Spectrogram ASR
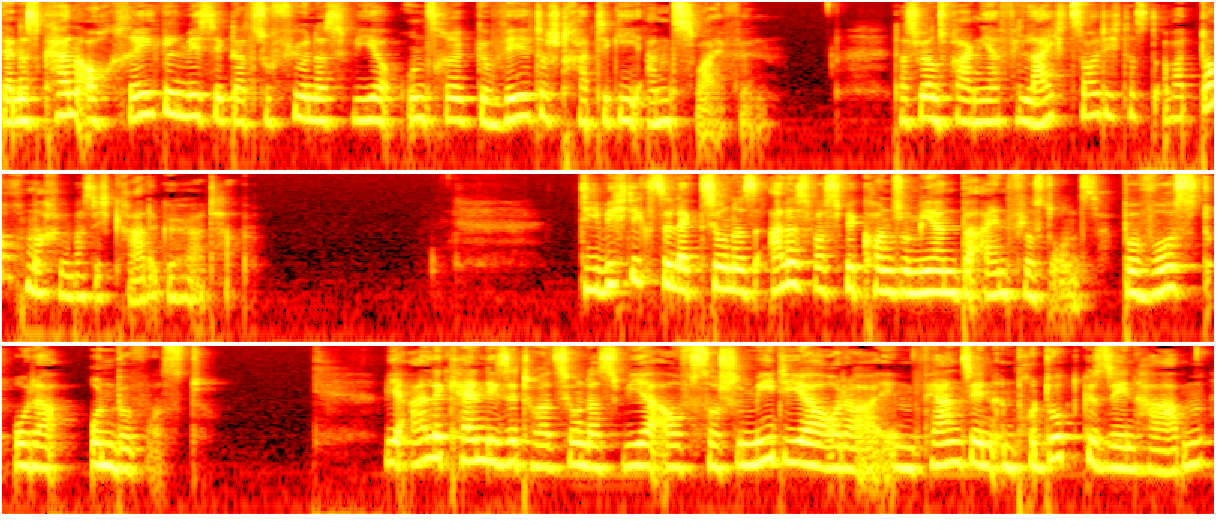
Denn es kann auch regelmäßig dazu führen, dass wir unsere gewählte Strategie anzweifeln. Dass wir uns fragen, ja, vielleicht sollte ich das aber doch machen, was ich gerade gehört habe. Die wichtigste Lektion ist, alles, was wir konsumieren, beeinflusst uns, bewusst oder unbewusst. Wir alle kennen die Situation, dass wir auf Social Media oder im Fernsehen ein Produkt gesehen haben,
